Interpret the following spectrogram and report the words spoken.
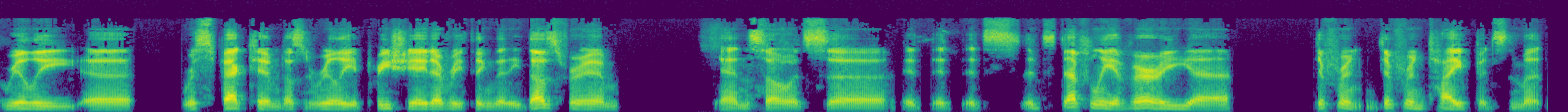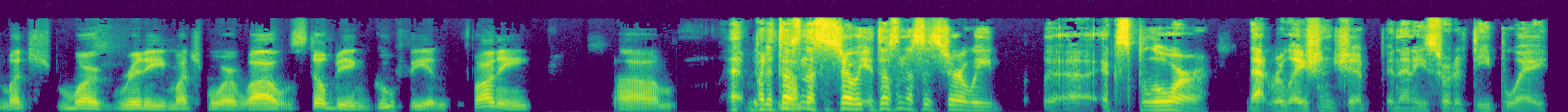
really uh, respect him, doesn't really appreciate everything that he does for him, and so it's uh, it, it it's it's definitely a very uh, different different type. It's much more gritty, much more while still being goofy and funny. Um, but it doesn't necessarily it doesn't necessarily uh, explore that relationship in any sort of deep way.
